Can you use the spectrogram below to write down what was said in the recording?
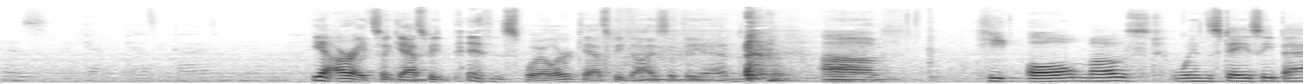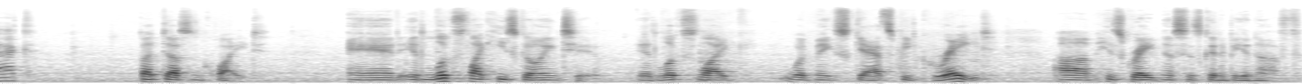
because Gatsby dies at the end. Yeah, all right. So Gatsby, spoiler, Gatsby dies at the end. Um, he almost wins Daisy back, but doesn't quite. And it looks like he's going to. It looks like what makes Gatsby great, um, his greatness is going to be enough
